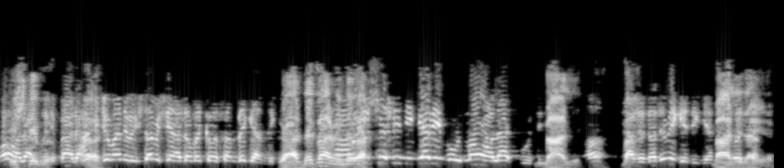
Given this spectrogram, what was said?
بله بله همینجا من نوشتم میشه علاوه که بگم دیگه. بله بفرمایید ببخشید. کسی دیگری بود. ما حالت بودیم. بله بله. میگه دیگه. بله دقیقه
